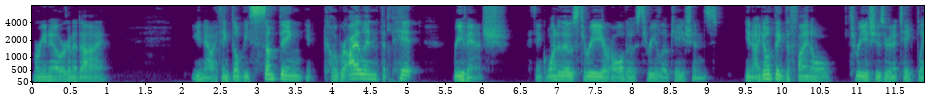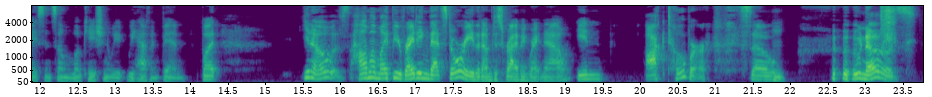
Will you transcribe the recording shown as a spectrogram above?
Moreno are going to die. You know, I think there'll be something Cobra Island, the Pit, Revanche. I think one of those three or all those three locations. You know, I don't think the final three issues are going to take place in some location we, we haven't been. But, you know, Hama might be writing that story that I'm describing right now in October. So hmm. who knows?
